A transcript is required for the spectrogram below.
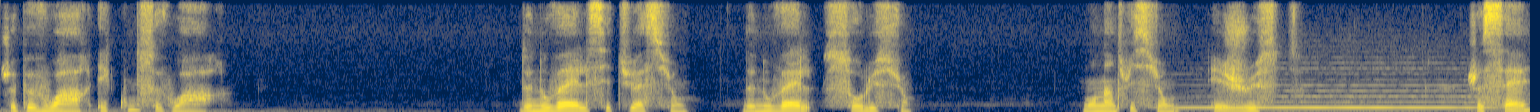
Je peux voir et concevoir de nouvelles situations de nouvelles solutions. Mon intuition est juste. Je sais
